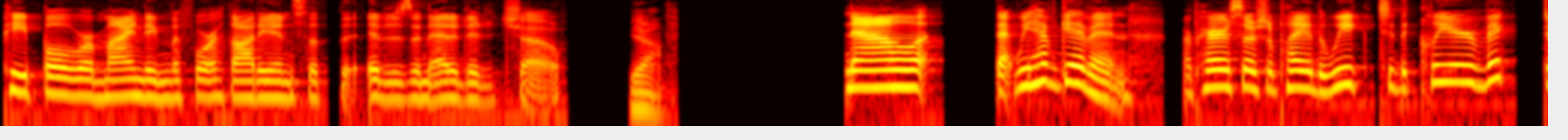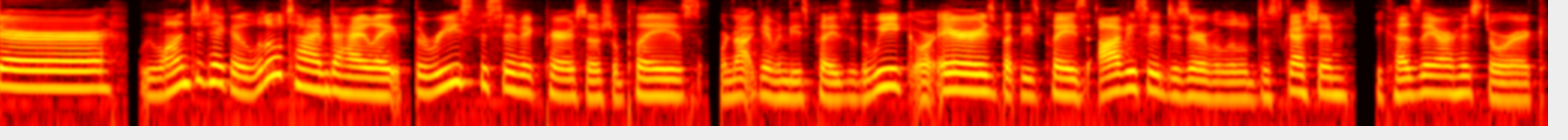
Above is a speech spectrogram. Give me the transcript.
people reminding the fourth audience that it is an edited show. Yeah. Now that we have given our parasocial play of the week to the clear victor, we wanted to take a little time to highlight three specific parasocial plays. We're not giving these plays of the week or errors, but these plays obviously deserve a little discussion because they are historic.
